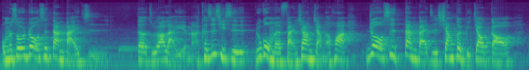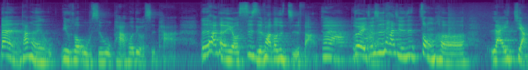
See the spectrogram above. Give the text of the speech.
我们说肉是蛋白质的主要来源嘛，可是其实如果我们反向讲的话，肉是蛋白质相对比较高，但它可能例如说五十五趴或六十趴，但是它可能有四十趴都是脂肪。对啊，对，就是它其实是综合来讲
